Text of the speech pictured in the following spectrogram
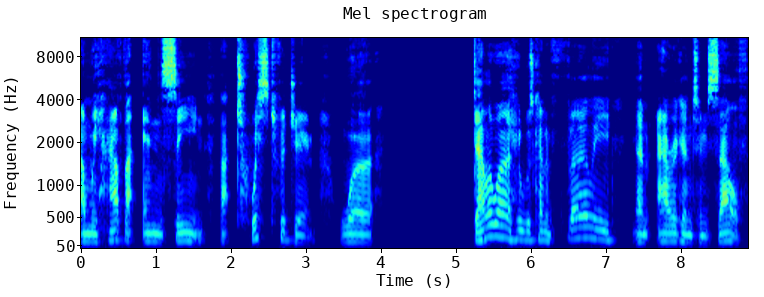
And we have that end scene, that twist for Jim, where Delaware, who was kind of fairly um, arrogant himself,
